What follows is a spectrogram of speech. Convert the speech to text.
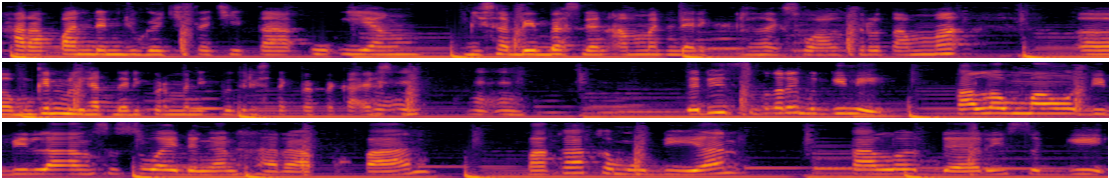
harapan dan juga cita-cita UI yang bisa bebas dan aman dari kekerasan seksual, terutama uh, mungkin melihat dari Permendikbudristek PPKS? Jadi sebenarnya begini, kalau mau dibilang sesuai dengan harapan, maka kemudian kalau dari segi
